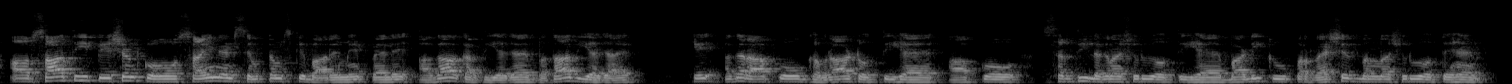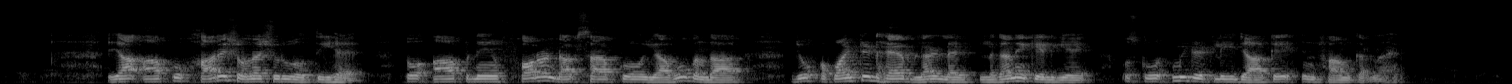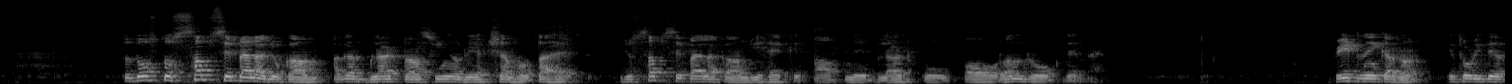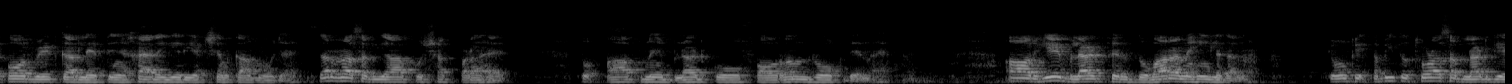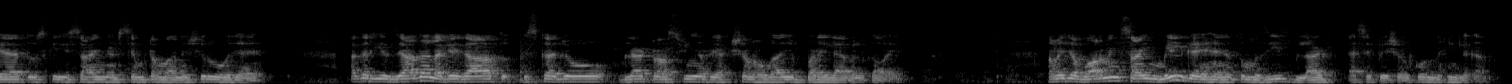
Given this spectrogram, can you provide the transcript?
اور ساتھ ہی پیشنٹ کو سائن اینڈ سمٹمز کے بارے میں پہلے آگاہ کر دیا جائے، بتا دیا جائے۔ کہ اگر آپ کو گھبراہٹ ہوتی ہے، آپ کو سردی لگنا شروع ہوتی ہے، باڈی کے اوپر ریشز بننا شروع ہوتے ہیں یا آپ کو خارش ہونا شروع ہوتی ہے، تو آپ نے فوراً ڈاکٹر صاحب کو یا وہ بندہ جو اپوائنٹڈ ہے بلڈ لگانے کے لیے، اس کو امیڈیٹلی جا کے انفارم کرنا ہے۔ تو دوستو، سب سے پہلا جو کام اگر بلڈ ٹرانسفیوژن ریئیکشن ہوتا ہے جو سب سے پہلا کام یہ ہے کہ آپ نے بلڈ کو فوراً روک دینا ہے۔ ویٹ نہیں کرنا کہ تھوڑی دیر اور ویٹ کر لیتے ہیں، خیر یہ ریئیکشن کام ہو جائے۔ ذرا سا بھی آپ کو شک پڑا ہے تو آپ نے بلڈ کو فوراً روک دینا ہے۔ اور یہ بلڈ پھر دوبارہ نہیں لگانا، کیونکہ ابھی تو تھوڑا سا بلڈ گیا ہے تو اس کی سائن اینڈ سمٹم آنے شروع ہو جائیں اگر یہ زیادہ لگے گا تو اس کا جو بلڈ ٹرانسفیوژن ریئیکشن ہوگا یہ بڑے لیول کا ہوئے گا۔ ہمیں جب وارننگ سائن مل گئے ہیں تو مزید بلڈ ایسے پیشنٹ کو نہیں لگانا۔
